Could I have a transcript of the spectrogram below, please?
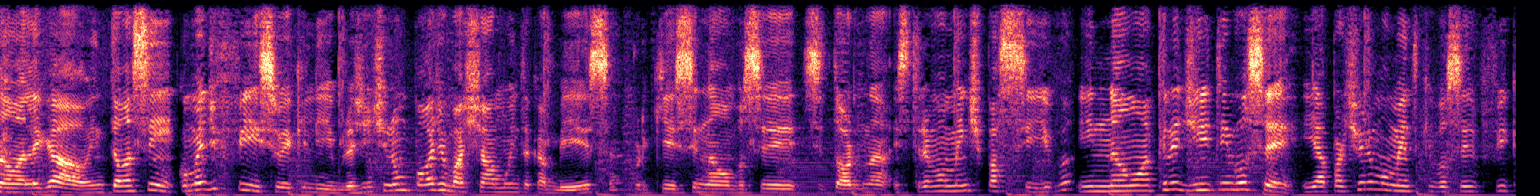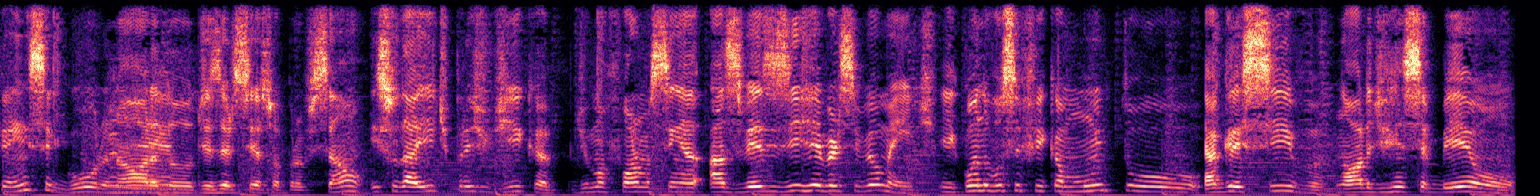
Não é legal. Então, assim, como é difícil o equilíbrio, a gente não pode abaixar muito a cabeça, porque senão você se torna extremamente passiva e não acredita em você. E a partir do momento que você fica inseguro na É. hora do- de exercer a sua profissão, isso daí te prejudica de uma forma, assim, às vezes irreversivelmente. E quando você fica muito agressiva na hora de receber um,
